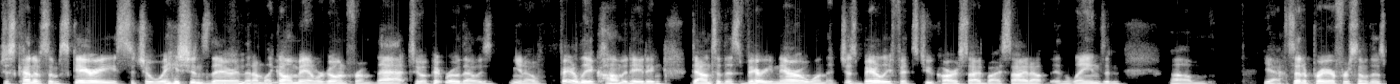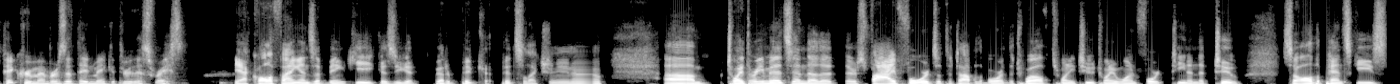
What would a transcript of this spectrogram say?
just kind of some scary situations there and then I'm like oh man we're going from that to a pit road that was you know fairly accommodating down to this very narrow one that just barely fits two cars side by side out in the lanes and um, yeah said a prayer for some of those pit crew members that they'd make it through this race yeah, qualifying ends up being key because you get better pit pit selection. You know, um, 23 minutes in though, that there's five Fords at the top of the board: the 12, 22, 21, 14, and the two. So all the Penske's,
